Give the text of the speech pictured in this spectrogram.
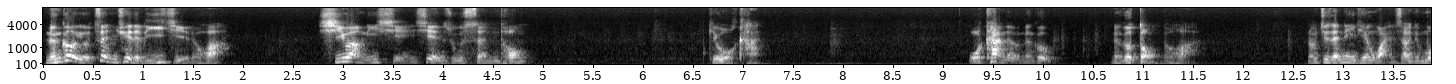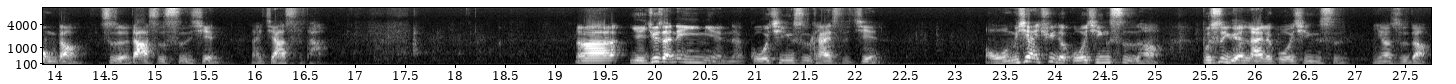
能够有正确的理解的话，希望你显现出神通给我看。我看了能够能够懂的话，那么就在那天晚上就梦到智者大师视线来加持他。那么也就在那一年呢，国清寺开始建。哦，我们现在去的国清寺哈，不是原来的国清寺，你要知道。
